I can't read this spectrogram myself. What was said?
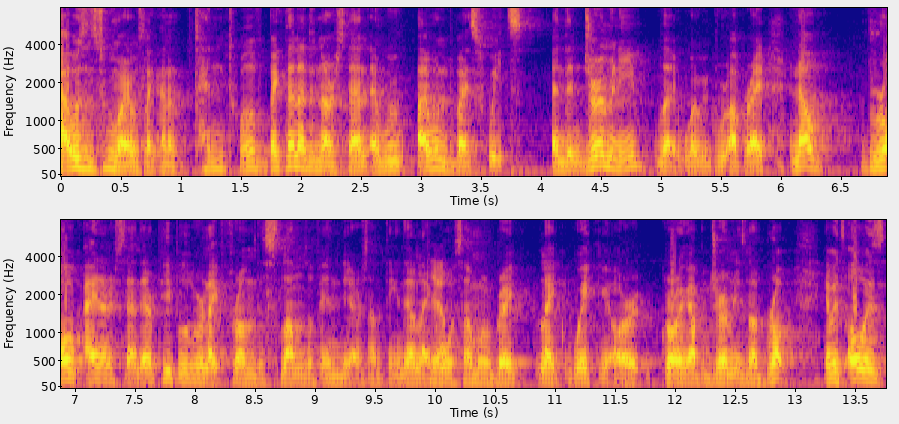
I was in the supermarket. I was like I don't know 10, 12. Back then I didn't understand, and we I wanted to buy sweets. And then Germany, like where we grew up, right? And now broke. I understand. There are people who are like from the slums of India or something. And they're like, Yeah. oh, someone break like waking or growing up in Germany is not broke. Yeah, but it's always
